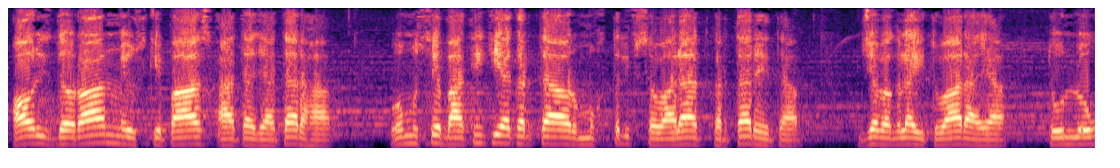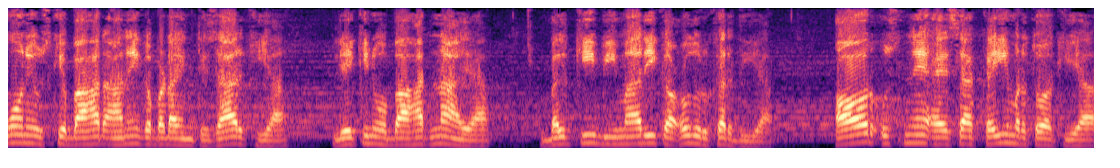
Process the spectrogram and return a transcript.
اور اس دوران میں اس کے پاس آتا جاتا رہا۔ وہ مجھ سے باتیں کیا کرتا اور مختلف سوالات کرتا رہتا۔ جب اگلا اتوار آیا تو ان لوگوں نے اس کے باہر آنے کا بڑا انتظار کیا، لیکن وہ باہر نہ آیا، بلکہ بیماری کا عذر کر دیا۔ اور اس نے ایسا کئی مرتبہ کیا۔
